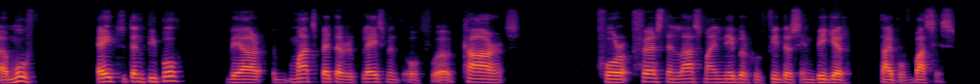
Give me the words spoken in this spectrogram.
uh, move eight to 10 people. They are much better replacement of uh, cars for first and last mile neighborhood feeders in bigger type of buses.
